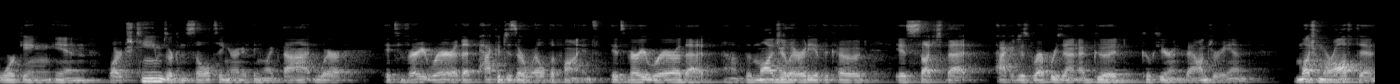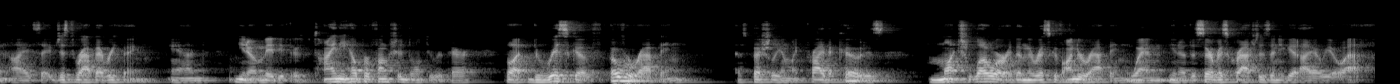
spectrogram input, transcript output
working in large teams or consulting or anything like that, where it's very rare that packages are well defined. It's very rare that um, the modularity of the code is such that packages represent a good coherent boundary. And much more often, I say just wrap everything. And, you know, maybe if there's a tiny helper function, don't do it there. But the risk of overwrapping, especially in like private code, is much lower than the risk of underwrapping when, you know, the service crashes and you get IOEOF.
